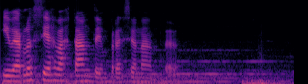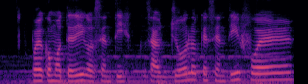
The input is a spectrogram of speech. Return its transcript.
Y verlo sí es bastante impresionante. Porque como te digo, sentí, o sea, yo lo que sentí fue,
